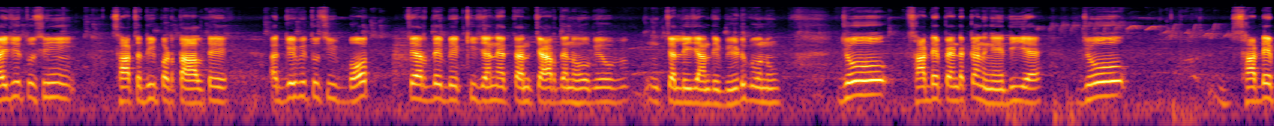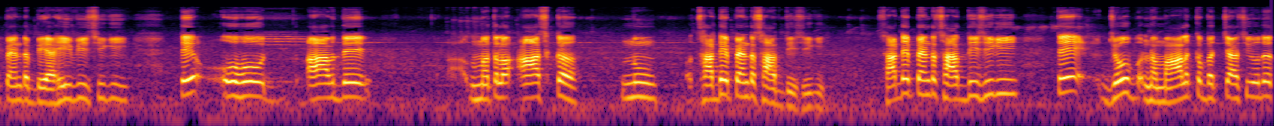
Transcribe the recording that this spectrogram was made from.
ਬਾਈ ਜੀ ਤੁਸੀਂ ਸੱਚ ਦੀ ਪੜਤਾਲ ਤੇ ਅੱਗੇ ਵੀ ਤੁਸੀਂ ਬਹੁਤ ਚਿਰ ਦੇ ਵੇਖੀ ਜਾਂਦੇ ਆ, ਤਿੰਨ ਚਾਰ ਦਿਨ ਹੋ ਗਏ ਉਹ ਚੱਲੀ ਜਾਂਦੀ ਵੀਡੀਓ ਨੂੰ। ਜੋ ਸਾਡੇ ਪਿੰਡ ਘਣੀਏ ਦੀ ਹੈ ਜੋ ਸਾਡੇ ਪਿੰਡ ਵਿਆਹੀ ਵੀ ਸੀਗੀ ਤੇ ਉਹ ਆਪਦੇ ਮਤਲਬ ਆਸ਼ਕ ਨੂੰ ਸਾਡੇ ਪਿੰਡ ਸਾਧਦੀ ਸੀਗੀ। ਸਾਡੇ ਪਿੰਡ ਸਾਧਦੀ ਸੀਗੀ ਤੇ ਜੋ ਨਮਾਲਕ ਬੱਚਾ ਸੀ ਉਹਦੇ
